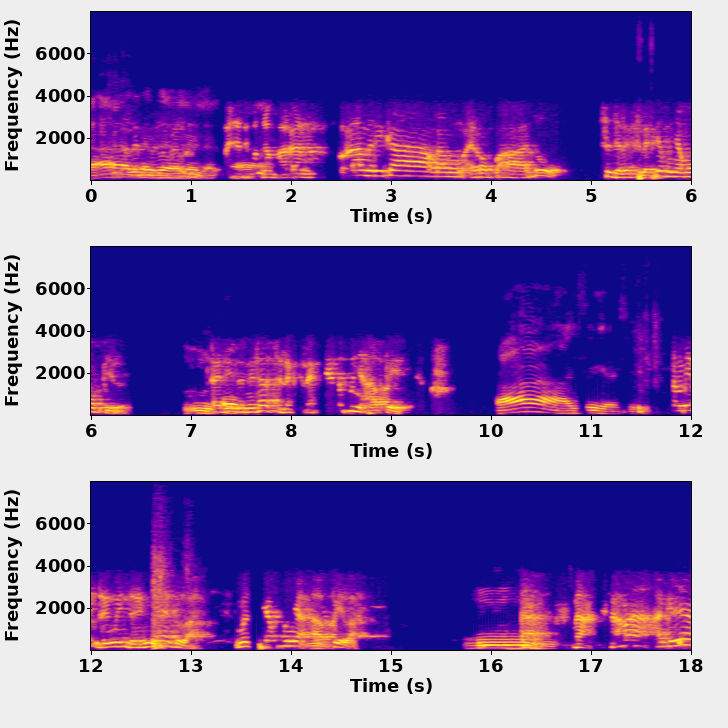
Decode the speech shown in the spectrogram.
Ah, benar, di benar, benar. Banyak penggambaran orang Amerika, orang Eropa itu sejelek-jeleknya punya mobil. Hmm, Kayak di oh. Indonesia jelek-jeleknya itu punya HP. Ah, I see, I see. Mindering-minderingnya itulah. Mestinya punya HP lah. Hmm. Nah, karena akhirnya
